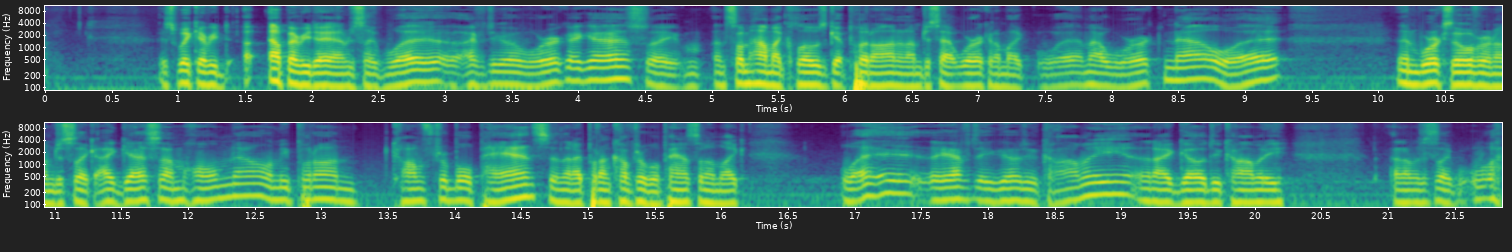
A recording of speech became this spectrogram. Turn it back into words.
I just wake every uh, up every day. And I'm just like, what? I have to go to work, I guess. Like, and somehow my clothes get put on, and I'm just at work, and I'm like, what? I'm at work now. What? then work's over, and I'm just like, I guess I'm home now. Let me put on comfortable pants, and then I put on comfortable pants, and I'm like, what? They have to go do comedy, and then I go do comedy and I'm just like, what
